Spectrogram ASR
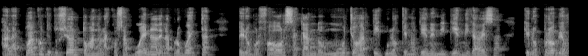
a la actual constitución, tomando las cosas buenas de la propuesta, pero por favor sacando muchos artículos que no tienen ni pies ni cabeza, que los propios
